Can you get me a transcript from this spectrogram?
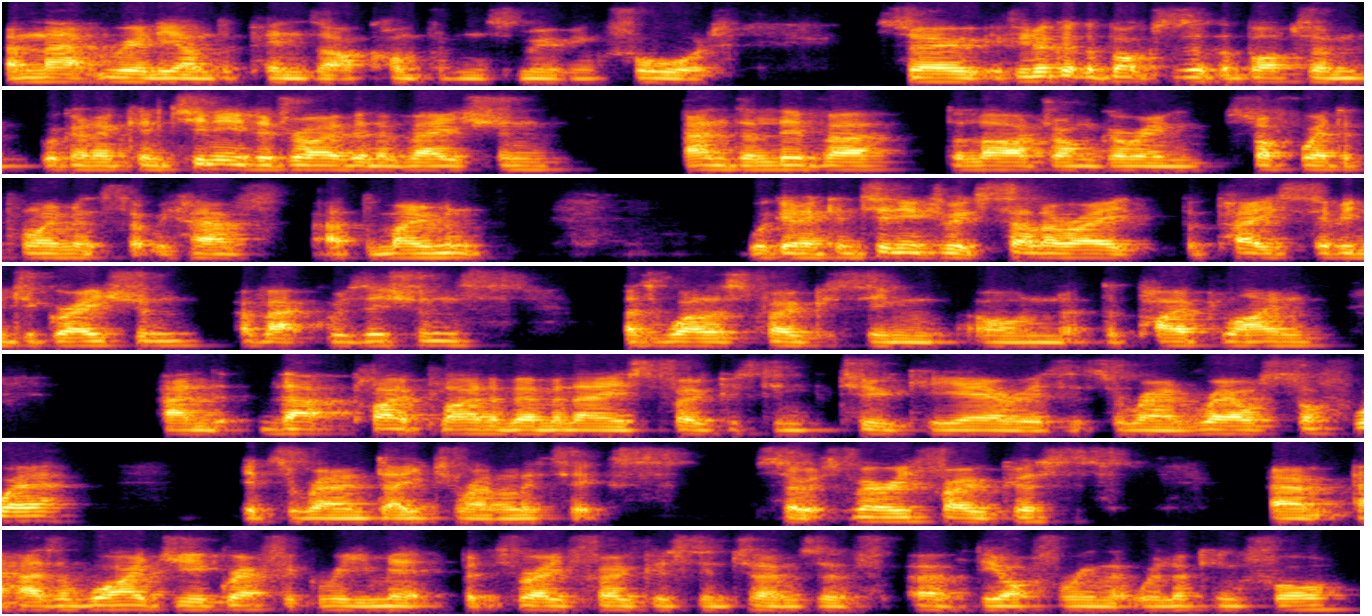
and that really underpins our confidence moving forward. So if you look at the boxes at the bottom, we're going to continue to drive innovation and deliver the large ongoing software deployments that we have at the moment. We're going to continue to accelerate the pace of integration of acquisitions, as well as focusing on the pipeline. And that pipeline of M&A is focused in two key areas. It's around rail software, it's around data analytics. So it's very focused. Um, it has a wide geographic remit, but it's very focused in terms of, the offering that we're looking for.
